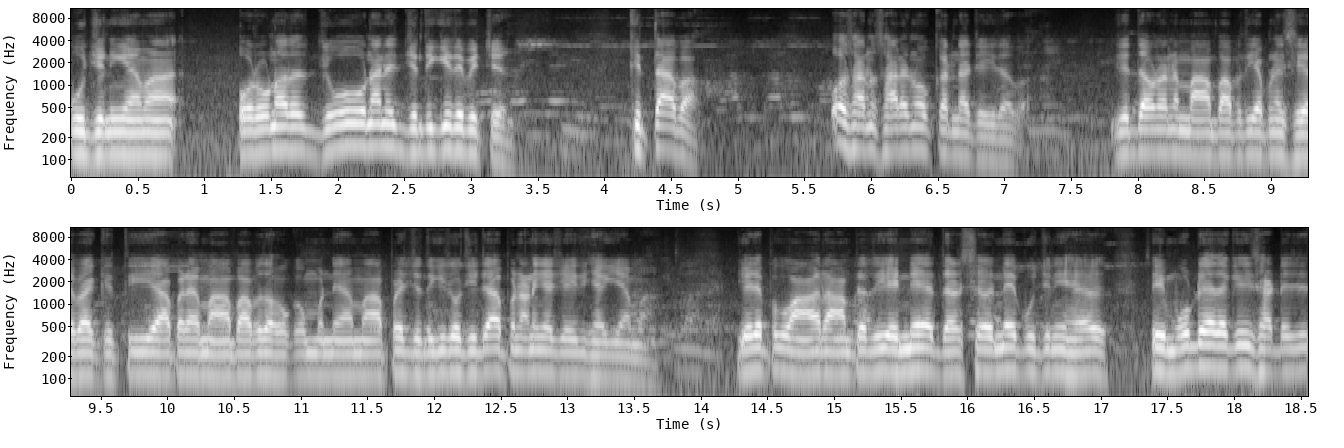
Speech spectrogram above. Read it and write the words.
ਪੂਜਨੀਆ ਵਾ ਔਰ ਉਹਨਾਂ ਦਾ ਜੋ ਉਹਨਾਂ ਨੇ ਜ਼ਿੰਦਗੀ ਦੇ ਵਿੱਚ ਕੀਤਾ ਵਾ ਉਹ ਸਾਨੂੰ ਸਾਰਿਆਂ ਨੂੰ ਕਰਨਾ ਚਾਹੀਦਾ ਵਾ। ਜਿੱਦਾਂ ਉਹਨਾਂ ਨੇ ਮਾਂ-ਬਾਪ ਦੀ ਆਪਣੇ ਸੇਵਾ ਕੀਤੀ, ਆਪਣੇ ਮਾਂ-ਬਾਪ ਦਾ ਹੁਕਮ ਮੰਨਿਆ ਵਾ ਆਪਣੀ ਜ਼ਿੰਦਗੀ 'ਚ ਉਹ ਚੀਜ਼ਾਂ ਅਪਣਾਉਣੀਆਂ ਚਾਹੀਦੀਆਂ ਹੈਗੀਆਂ ਵਾ ਜਿਹੜੇ ਭਗਵਾਨ ਰਾਮਚੰਦਰ ਜੀ ਇੰਨੇ ਆਦਰਸ਼, ਇੰਨੇ ਪੂਜਨੀ ਹੈ ਤੇ ਮੋਢਿਆਂ ਦਾ ਕੀ ਸਾਡੇ ਜੇ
